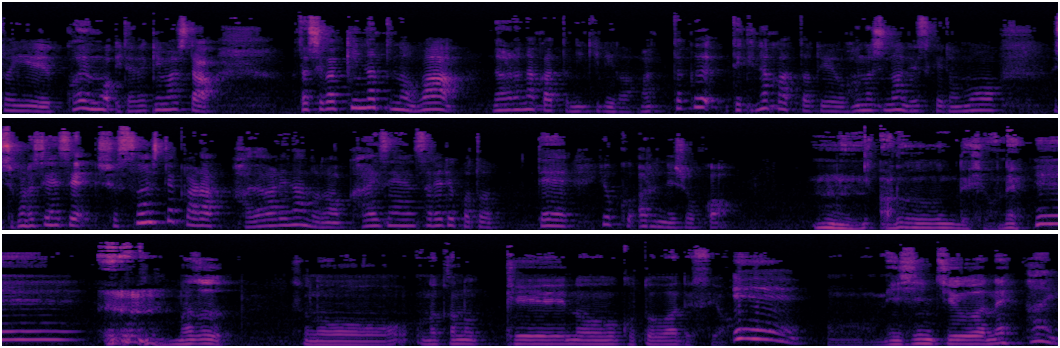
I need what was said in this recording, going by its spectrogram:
という声もいただきました。私が気になったのは治らなかったニキビが全くできなかったというお話なんですけども石丸先生出産してから肌荒れなどの改善されることってよくあるんでしょうか？うん、あるんでしょうね。へえ。まず、その、お腹の毛のことはですよ。ええ。妊娠中はね、はい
